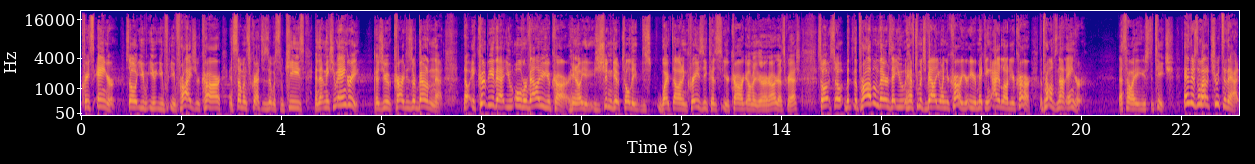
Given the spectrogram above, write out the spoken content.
creates anger. So you, you, you, you prize your car, and someone scratches it with some keys, and that makes you angry because your car deserves better than that. Now, it could be that you overvalue your car. You know, you, you shouldn't get totally wiped out and crazy because your car, your car got scratched. So, so, but the problem there is that you have too much value on your car. You're, you're making idol out of your car. The problem's not anger. That's how I used to teach. And there's a lot of truth to that.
